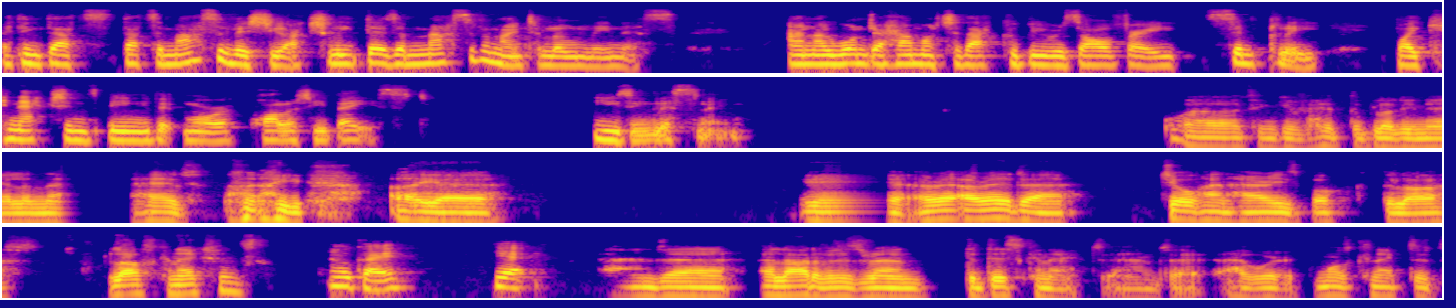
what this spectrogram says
i think that's that's a massive issue actually. There's a massive amount of loneliness and i wonder how much of that could be resolved very simply by connections being a bit more quality based using listening. Well, I think you've hit the bloody nail on the head. I, I, uh, yeah, I read, I read uh, Johann Hari's book, The Lost Lost Connections, okay yeah and uh, a lot of it is around the disconnect and uh, how we're the most connected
